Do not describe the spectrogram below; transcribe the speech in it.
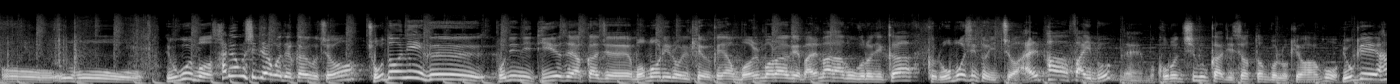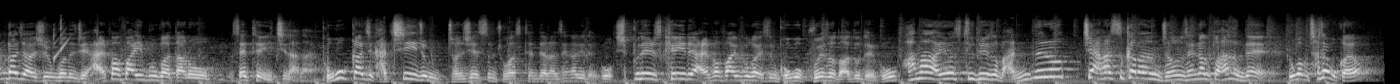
오, 오. 요거 뭐 사령실이라고 해야 될까요? 그렇죠? 조단이 그 본인이 뒤에서 약간 이제 머머리로 이렇게 그냥 멀멀하게 말만 하고 그러니까 그 로봇이 또 있죠. 알파5? 네, 뭐 그런 친구까지 있었던 걸로 기억하고 요게 한 가지 아쉬운 거는 이제 알파5가 따로 세트에 있진 않아요. 그거까지 같이 좀 전시했으면 좋았을 텐데라는 생각이 되고 10분의 1 스케일의 알파5가 있으면 그거 구해서 놔도 되고 아마 아이언 스튜디오에서 만들었지 않았을까라는 저는 생각도 하는데 요거 한번 찾아볼까요?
